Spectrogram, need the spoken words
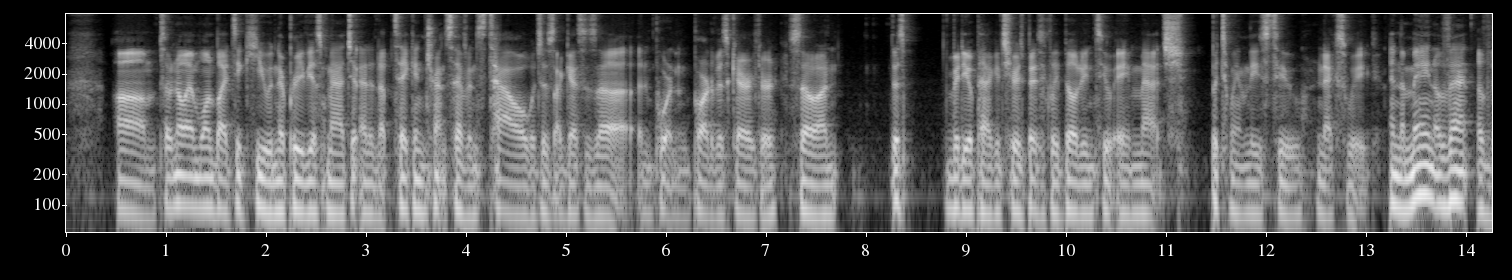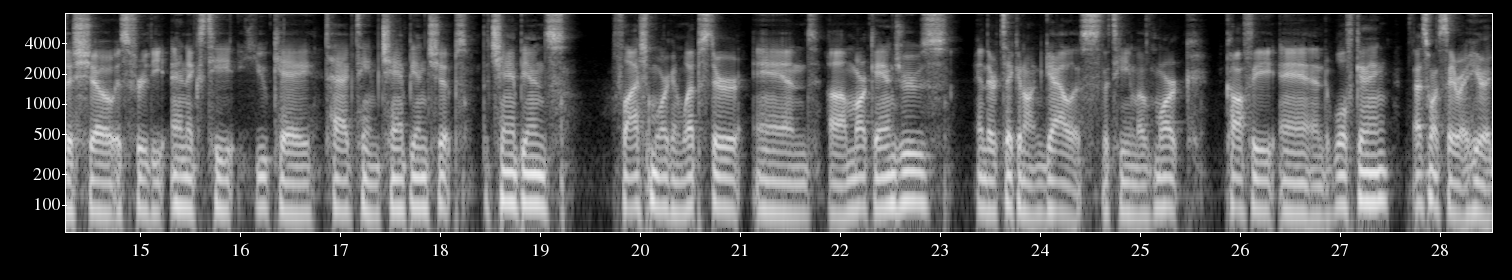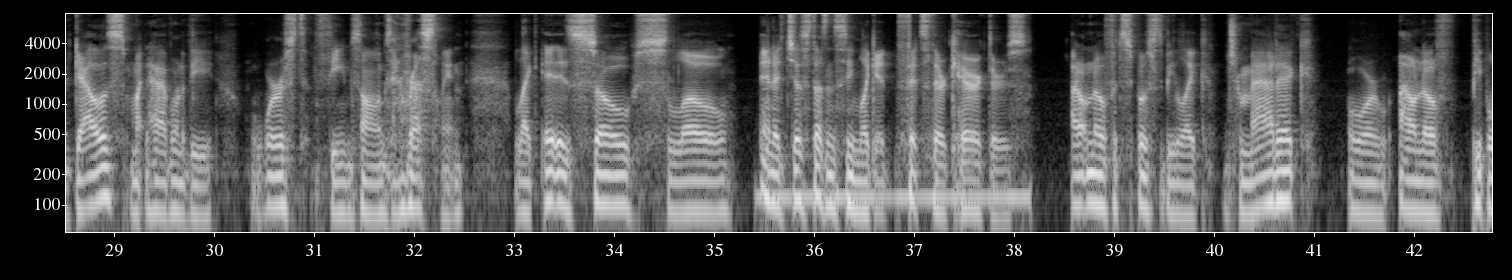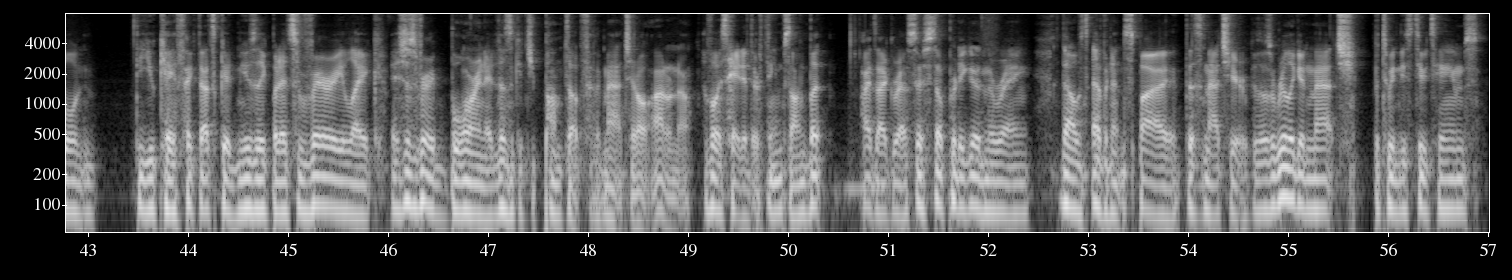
Um, so Noam won by DQ in their previous match and ended up taking Trent Seven's towel, which is, I guess, is a, an important part of his character. So uh, this video package here is basically building to a match between these two next week. And the main event of this show is for the NXT UK Tag Team Championships. The champions Flash Morgan Webster and uh, Mark Andrews, and they're taking on Gallus, the team of Mark, Coffey, and Wolfgang. I just want to say right here, Gallus might have one of the worst theme songs in wrestling. Like, it is so slow, and it just doesn't seem like it fits their characters. I don't know if it's supposed to be like dramatic, or I don't know if people in the UK think that's good music, but it's very like it's just very boring. It doesn't get you pumped up for the match at all. I don't know. I've always hated their theme song, but I digress. They're still pretty good in the ring. That was evidenced by this match here because it was a really good match between these two teams.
